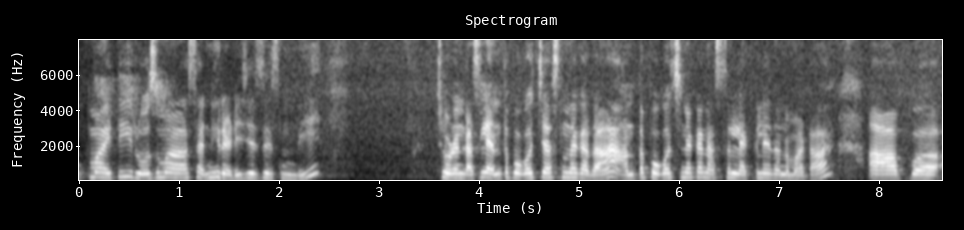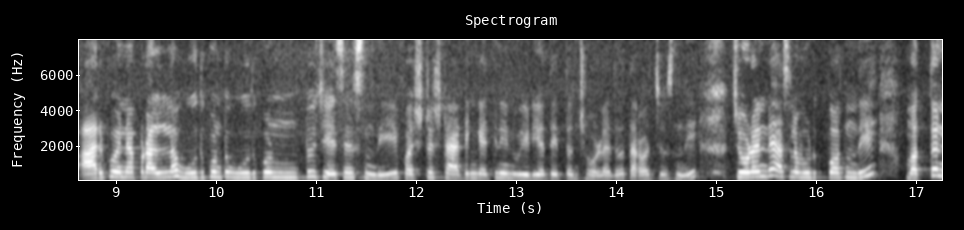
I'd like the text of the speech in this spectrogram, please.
ఉప్మా అయితే ఈరోజు మా సన్ని రెడీ చేసేసింది. చూడండి అసలు ఎంత పొగ వచ్చేస్తుందో కదా అంత పొగ వచ్చినా కానీ అస్సలు లెక్కలేదన్నమాట. ఆరిపోయినప్పుడల్లా ఊదుకుంటూ ఊదుకుంటూ చేసేసింది. ఫస్ట్ స్టార్టింగ్ అయితే నేను వీడియో తీత్తం చూడలేదు తర్వాత చూసింది. చూడండి అసలు ఉడికిపోతుంది. మొత్తం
